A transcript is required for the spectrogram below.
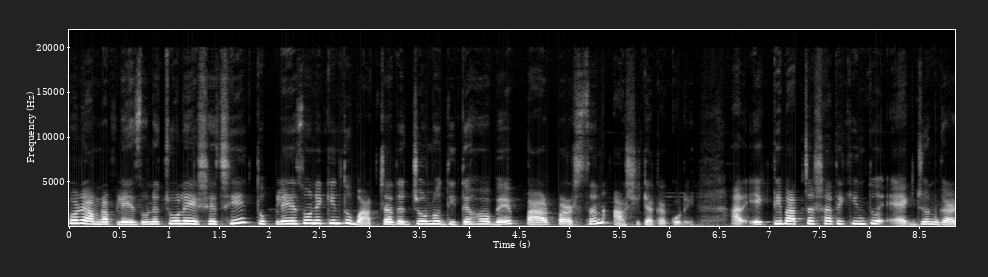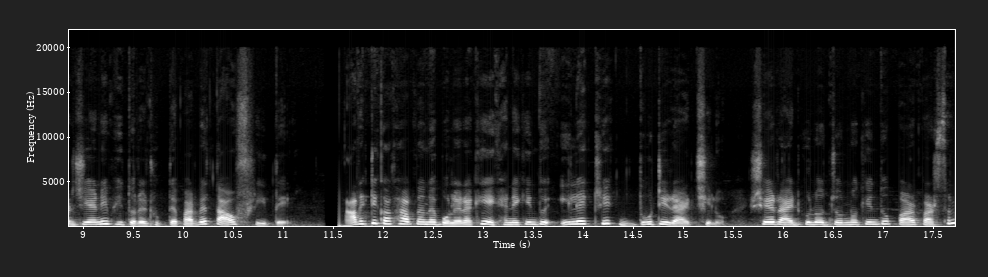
করে আমরা প্লে জোনে চলে এসেছি। তো প্লে জোনে কিন্তু বাচ্চাদের জন্য দিতে হবে পার পার্সন আশি টাকা করে। আর একটি বাচ্চার সাথে কিন্তু একজন গার্জিয়ানই ভিতরে ঢুকতে পারবে, তাও ফ্রিতে আরেকটি কথা আপনাদের বলে রাখি, এখানে কিন্তু ইলেকট্রিক দুটি রাইড ছিল। সে রাইডগুলোর জন্য কিন্তু পার পার্সন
